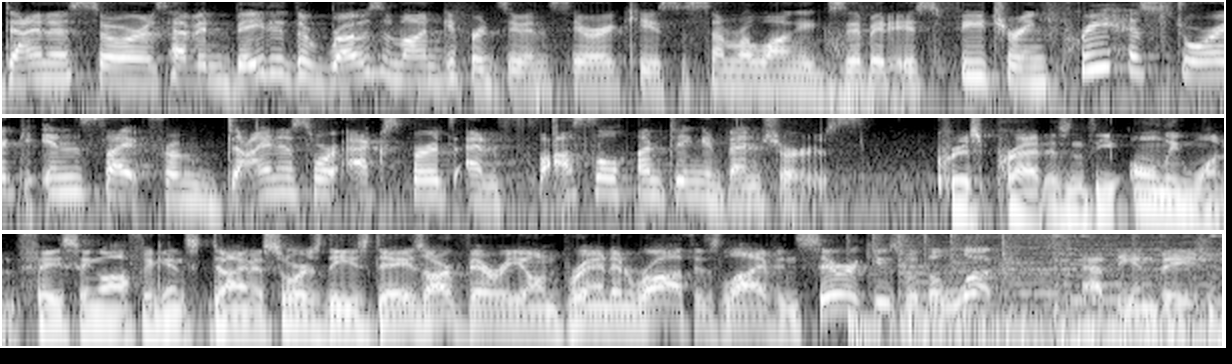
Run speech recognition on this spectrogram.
Dinosaurs have invaded the Rosamond Gifford Zoo in Syracuse. The summer-long exhibit is featuring prehistoric insight from dinosaur experts and fossil hunting adventures. Chris Pratt isn't the only one facing off against dinosaurs these days. Our very own Brandon Roth is live in Syracuse with a look at the invasion.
